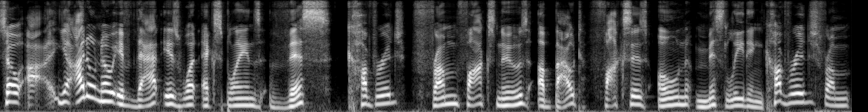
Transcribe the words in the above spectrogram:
So, uh, yeah, I don't know if that is what explains this coverage from Fox News about Fox's own misleading coverage from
